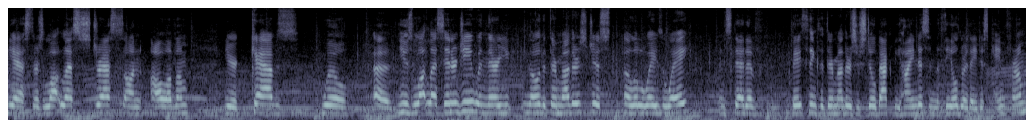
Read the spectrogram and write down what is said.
yes, there's a lot less stress on all of them. Your calves will uh, use a lot less energy when they're, you know that their mother's just a little ways away instead of they think that their mothers are still back behind us in the field where they just came from.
